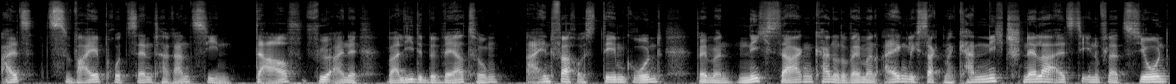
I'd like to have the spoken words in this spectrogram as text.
als 2% heranziehen darf für eine valide Bewertung Einfach aus dem Grund, weil man nicht sagen kann oder weil man eigentlich sagt, man kann nicht schneller als die Inflation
